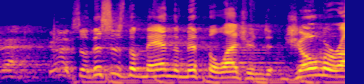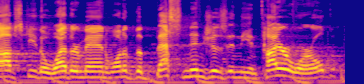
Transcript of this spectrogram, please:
Good. So this is the man, the myth, the legend, Joe Moravsky, the weatherman, one of the best ninjas in the entire world.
